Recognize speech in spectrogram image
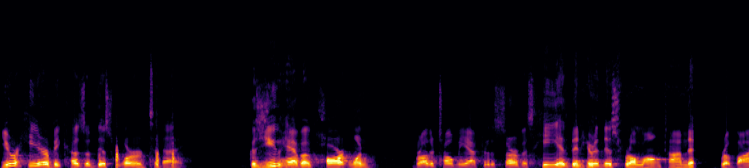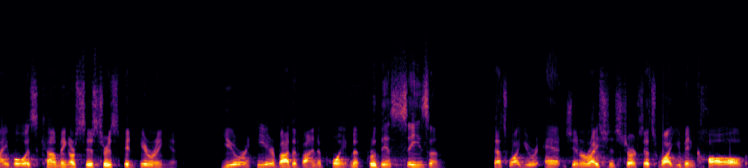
You're here because of this word today. Because you have a heart. One brother told me after the service, he has been hearing this for a long time that revival is coming. Our sister has been hearing it. You're here by divine appointment for this season. That's why you're at Generations Church. That's why you've been called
